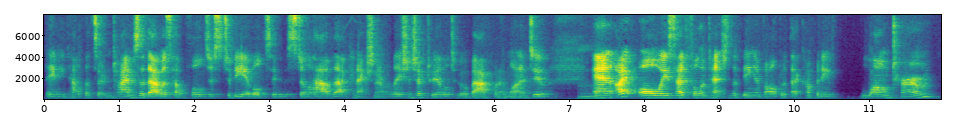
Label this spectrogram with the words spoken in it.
they need help at certain times. So that was helpful just to be able to still have that connection and relationship to be able to go back when I wanted to. Mm. And I always had full intentions of being involved with that company long term.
